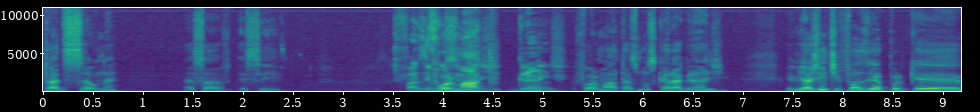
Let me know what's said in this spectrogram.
tradição, né? Essa, esse fazer Formato. música grande. formato, as músicas era grande. E a gente fazia porque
